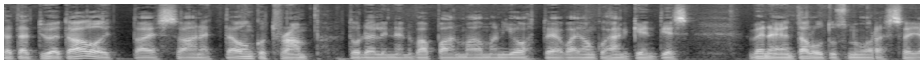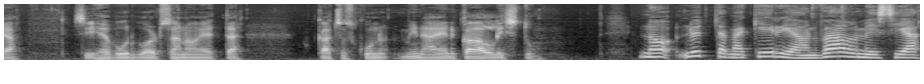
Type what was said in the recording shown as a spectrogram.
tätä työtä aloittaessaan, että onko Trump todellinen vapaan maailman johtaja vai onko hän kenties Venäjän talutusnuoressa ja siihen Woodward sanoi, että katsos kun minä en kallistu. No nyt tämä kirja on valmis ja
